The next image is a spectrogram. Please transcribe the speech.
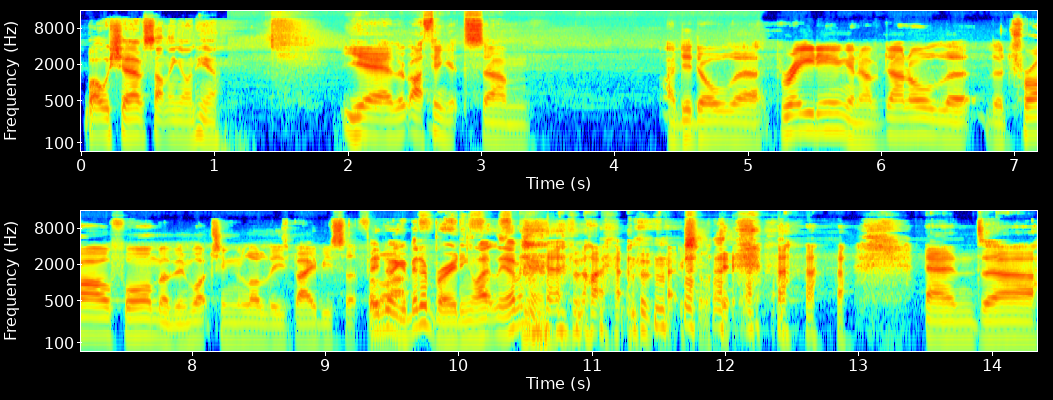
why we should have something on here. Yeah, look, I think it's. Um, I did all the breeding and I've done all the, the trial form. I've been watching a lot of these babies. For Been doing a bit of breeding lately, haven't you? I have actually. and uh,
